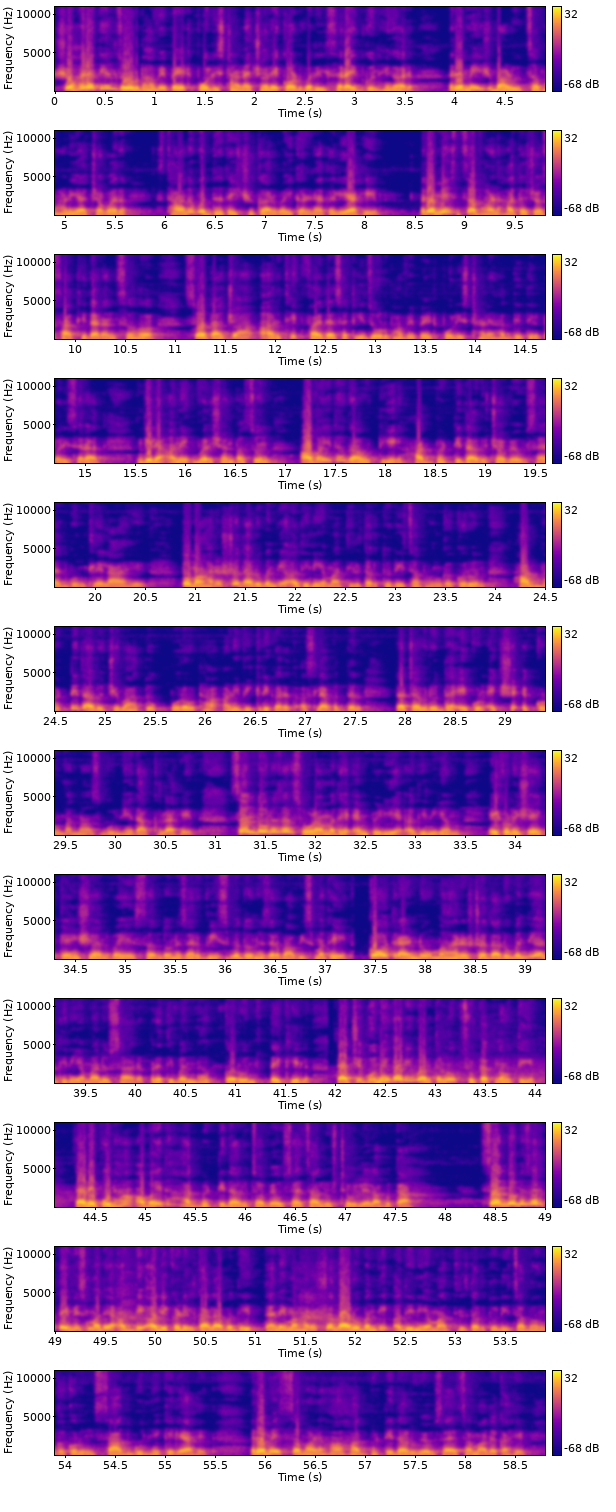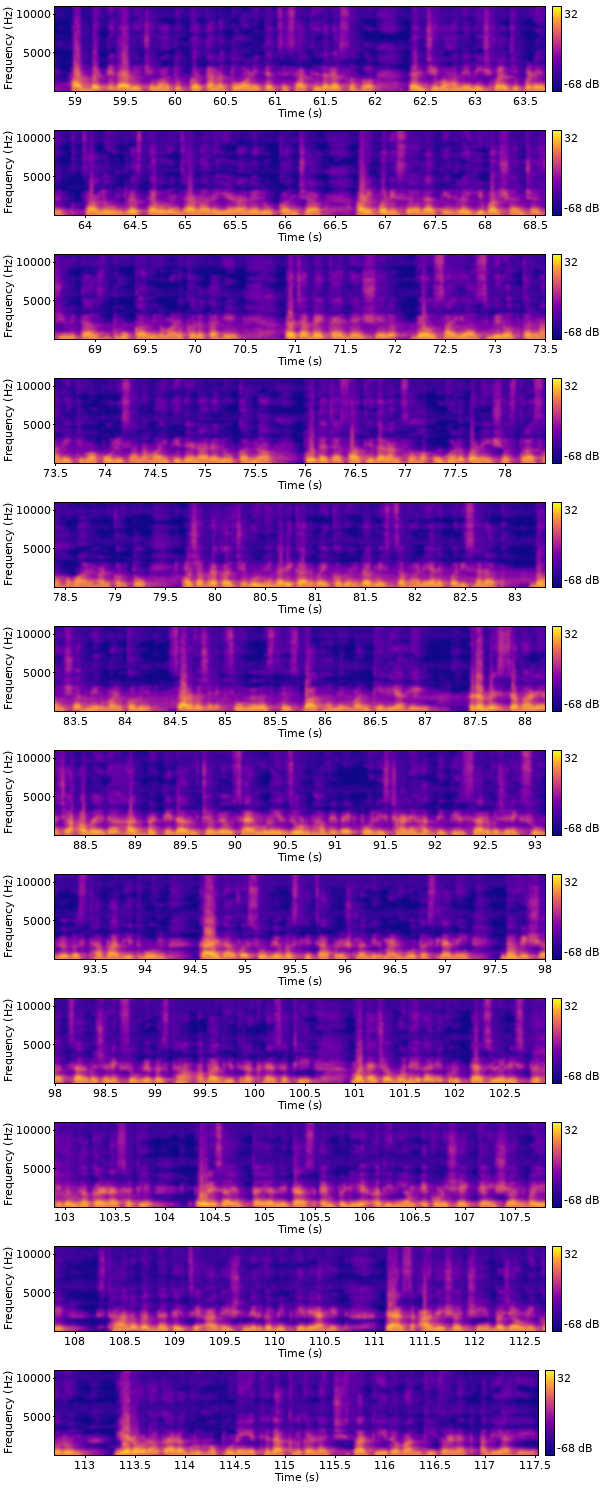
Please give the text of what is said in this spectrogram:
शहरातील जोडभावी पेठ पोलीस ठाण्याच्या रेकॉर्डवरील सराईत गुन्हेगार रमेश बाळू चव्हाण याच्यावर स्थानबद्धतेची कारवाई करण्यात आली आहे. रमेश चव्हाण हा त्याच्या साथीदारांसह स्वतःच्या आर्थिक फायद्यासाठी जोडभावी पेठ पोलीस ठाणे हद्दीतील परिसरात गेल्या अनेक वर्षांपासून अवैध गावठी हातभट्टी दारूच्या व्यवसायात गुंतलेला आहे. तो महाराष्ट्र दारूबंदी अधिनियमातील तरतुदीचा भंग करून हातभट्टी दारूची वाहतूक पुरवठा आणि विक्री करत असल्याबद्दल त्याच्याविरुद्ध एकूण एकशे एकोणपन्नास गुन्हे दाखल आहेत. सन दोन हजार सोळामध्ये एमपीडीए अधिनियम एकोणीसशे एक्क्याऐंशी अन्वये सन दोन हजार वीस व दोन हजार बावीसमध्ये क त्र्याण्णव महाराष्ट्र दारूबंदी अधिनियमानुसार प्रतिबंध करून देखील त्याची गुन्हेगारी वर्तणूक सुटत नव्हती. त्याने पुन्हा अवैध हातभट्टी दारूचा व्यवसाय चालूच ठेवलेला होता. सन दोन हजार तेवीसमध्ये अगदी अलीकडील कालावधीत त्याने महाराष्ट्र दारूबंदी अधिनियमातील तरतुदीचा भंग करून सात गुन्हे केले आहेत. रमेश चव्हाण हा हातभट्टी दारू व्यवसायाचा मालक आहे. हातभट्टी दारूची वाहतूक करताना तो आणि त्याचे साथीदारासह त्यांची वाहने निष्काळजीपणे चालवून रस्त्यावरून जाणाऱ्या येणाऱ्या लोकांच्या आणि परिसरातील रहिवाशांच्या जीवितास धोका निर्माण करत आहे. त्याच्या बेकायदेशीर व्यवसायास विरोध करणारे किंवा पोलिसांना माहिती देणाऱ्या लोकांना तो त्याच्या साथीदारांसह उघडपणे शस्त्रासह मारहाण करतो. अशा प्रकारची गुन्हेगारी कारवाई करून रमेश चव्हाण याने परिसरात दहशत निर्माण करून सार्वजनिक सुव्यवस्थेस बाधा निर्माण केली आहे. रमेश चव्हाण याच्या अवैध हातभट्टी दारूच्या व्यवसायामुळे जोडभावी पेठ पोलीस ठाणे हद्दीतील सार्वजनिक सुव्यवस्था बाधित होऊन कायदा व सुव्यवस्थेचा प्रश्न निर्माण होत असल्याने भविष्यात सार्वजनिक सुव्यवस्था अबाधित राखण्यासाठी व त्याच्या गुन्हेगारी कृत्यास वेळीच प्रतिबंध करण्यासाठी पोलीस आयुक्त यांनी त्यास एमपीडीए अधिनियम एकोणीसशे एक्क्याऐंशी अन्वये स्थानबद्धतेचे आदेश निर्गमित केले आहेत. त्यास आदेशाची बजावणी करून येरवडा कारागृह पुणे येथे दाखल करण्यासाठी रवानगी करण्यात आली आहे.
